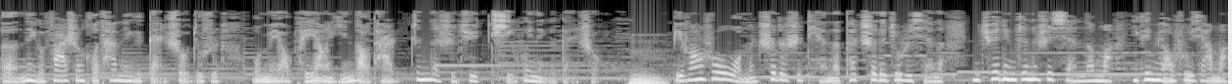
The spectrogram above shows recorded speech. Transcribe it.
呃，那个发生和他那个感受，就是我们要培养、引导他，真的是去体会那个感受。嗯，比方说我们吃的是甜的，他吃的就是咸的，你确定真的是咸的吗？你可以描述一下吗？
